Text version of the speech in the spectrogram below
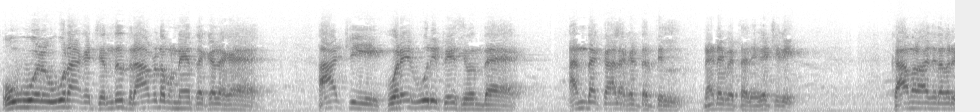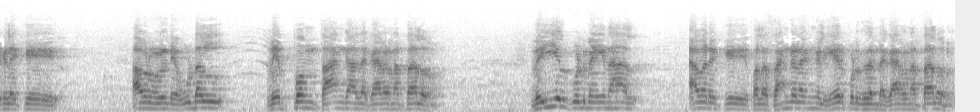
ஒவ்வொரு ஊராக சென்று திராவிட முன்னேற்ற கழக ஆட்சியை குறை கூறி பேசி வந்த அந்த காலகட்டத்தில் நடைபெற்ற நிகழ்ச்சிகள். காமராஜர் அவர்களுக்கு அவர்களுடைய உடல் வெப்பம் தாங்காத காரணத்தாலும் வெயில் கொடுமையினால் அவருக்கு பல சங்கடங்கள் ஏற்படுகின்ற காரணத்தாலும்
